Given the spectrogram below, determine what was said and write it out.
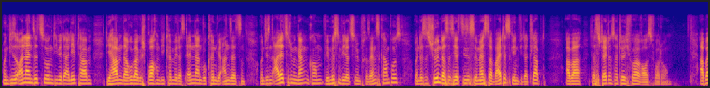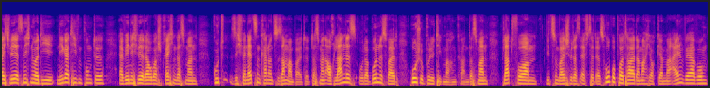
Und diese Online-Sitzungen, die wir da erlebt haben, die haben darüber gesprochen, wie können wir das ändern, wo können wir ansetzen. Und wir sind alle zu dem Gedanken gekommen, wir müssen wieder zu dem Präsenzcampus. Und das ist schön, dass es jetzt dieses Semester weitestgehend wieder klappt. Aber das stellt uns natürlich vor Herausforderungen. Aber ich will jetzt nicht nur die negativen Punkte erwähnen, ich will darüber sprechen, dass man gut sich vernetzen kann und zusammenarbeitet, dass man auch landes- oder bundesweit Hochschulpolitik machen kann, dass man Plattformen wie zum Beispiel das FZS Hopo-Portal, da mache ich auch gerne mal Einwerbung,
